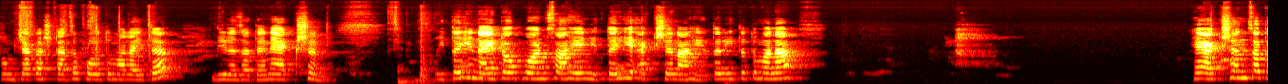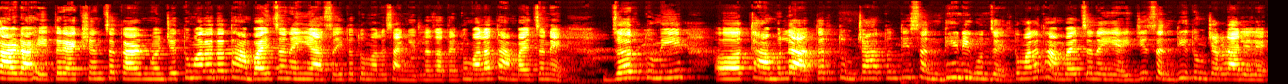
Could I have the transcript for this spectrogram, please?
तुमच्या कष्टाचं फळ तुम्हाला इथं दिलं जातं आणि ॲक्शन इथंही नाईट ऑफ वॉन्ट्स आहे इथंही ॲक्शन आहे. तर इथं तुम्हाला हे ॲक्शनचं कार्ड आहे. तर ॲक्शनचं कार्ड म्हणजे तुम्हाला तर थांबायचं नाही आहे असं इथं तुम्हाला सांगितलं जात आहे. तुम्हाला थांबायचं नाही. जर तुम्ही थांबला तर तुमच्या हातून ती संधी निघून जाईल. तुम्हाला थांबायचं नाही आहे जी संधी तुमच्याकडे आलेली आहे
